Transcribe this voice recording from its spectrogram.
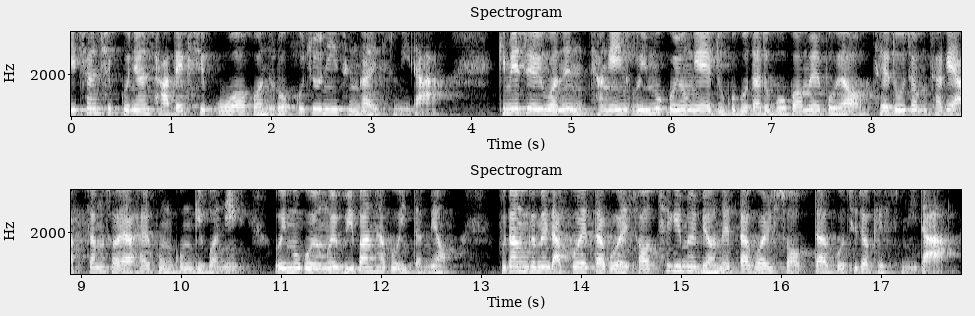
2019년 415억 원으로 꾸준히 증가했습니다. 김혜지 의원은 장애인 의무 고용에 누구보다도 모범을 보여 제도 정착에 앞장서야 할 공공기관이 의무 고용을 위반하고 있다며 부담금을 납부했다고 해서 책임을 면했다고 할 수 없다고 지적했습니다.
